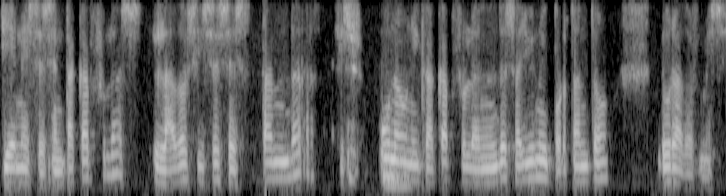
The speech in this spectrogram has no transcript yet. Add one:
tiene 60 cápsulas, la dosis es estándar, es una única cápsula en el desayuno y por tanto dura dos meses.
